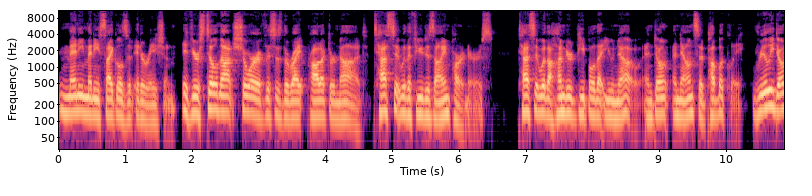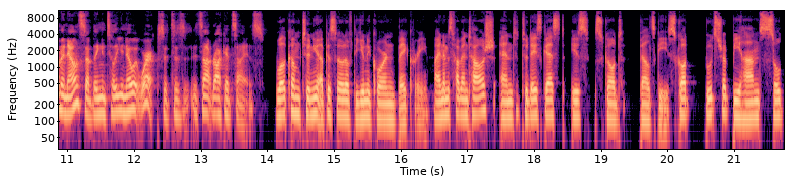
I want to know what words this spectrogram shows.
many, many cycles of iteration. If you're still not sure if this is the right product or not, test it with a few design partners. Test it with a hundred people that you know and don't announce it publicly. Really don't announce something until you know it works. It's, it's not rocket science. Welcome to a new episode of the Unicorn Bakery. My name is Fabian Tausch and today's guest is Scott Belsky. Scott bootstrapped Behance, sold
